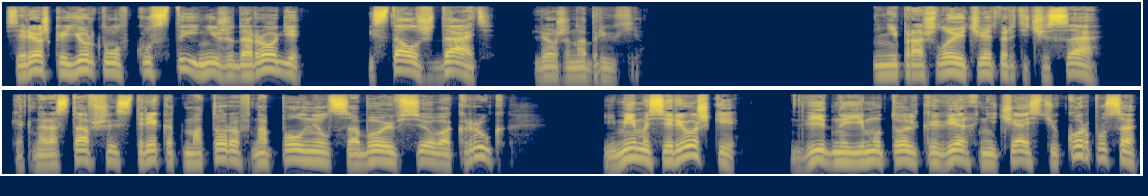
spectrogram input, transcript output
Сережка юркнул в кусты ниже дороги и стал ждать, лежа на брюхе. Не прошло и четверти часа, как нараставший стрекот моторов наполнил собой все вокруг, и мимо Сережки, видной ему только верхней частью корпуса,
